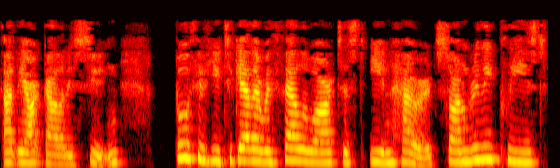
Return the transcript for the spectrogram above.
at the art gallery soon. Both of you together with fellow artist Ian Howard. So I'm really pleased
